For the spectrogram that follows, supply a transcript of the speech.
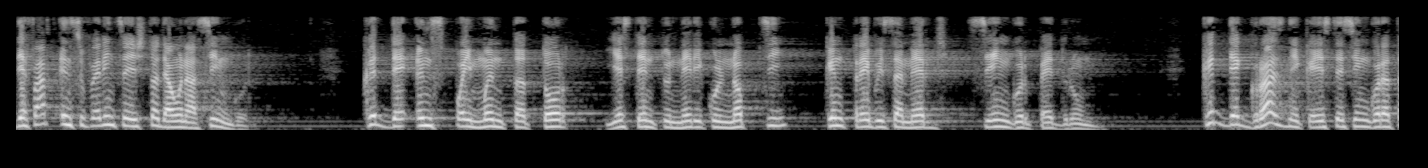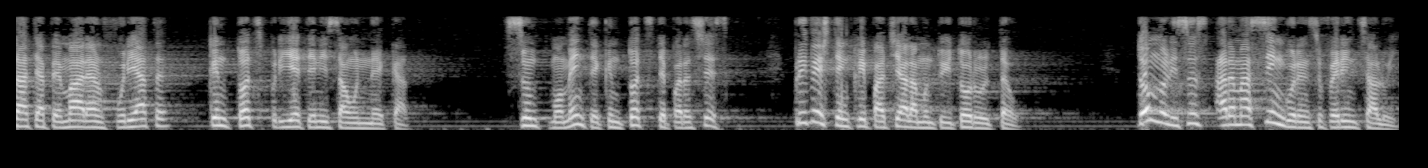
De fapt, în suferință ești totdeauna singur. Cât de înspăimântător este întunericul nopții când trebuie să mergi singur pe drum. Cât de groaznică este singurătatea pe marea înfuriată, când toți prietenii s-au înnecat. Sunt momente când toți te părăsesc. Privește în clipa aceea la Mântuitorul tău. Domnul Isus a rămas singur în suferința lui.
